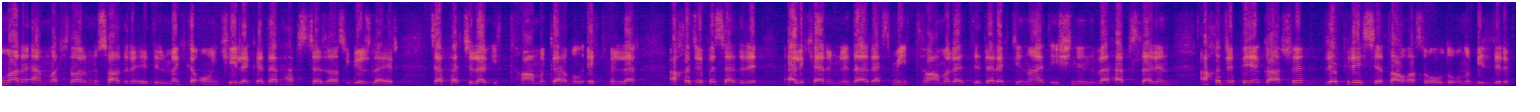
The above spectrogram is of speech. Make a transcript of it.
onları əmlakları müsadirə edilməklə 12 ilə qədər həbs cəzası gözləyir. Cəbhəçilər ittihamı qəbul etmirlər. AXCP sədri Əli Kərimli də rəsmi ittihamı rədd edərək cinayət işinin və həbslərin AXCP-yə qarşı repressiya dalğası olduğunu bildirib.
